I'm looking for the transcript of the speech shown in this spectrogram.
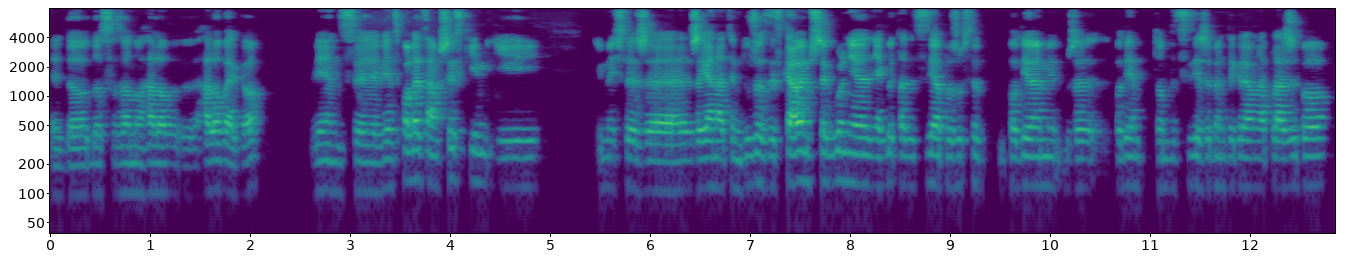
do, do sezonu halo, halowego, więc, e, więc polecam wszystkim i, i myślę, że, że ja na tym dużo zyskałem, szczególnie jakby ta decyzja o plażówce podjąłem, że podjąłem tą decyzję, że będę grał na plaży, bo e,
